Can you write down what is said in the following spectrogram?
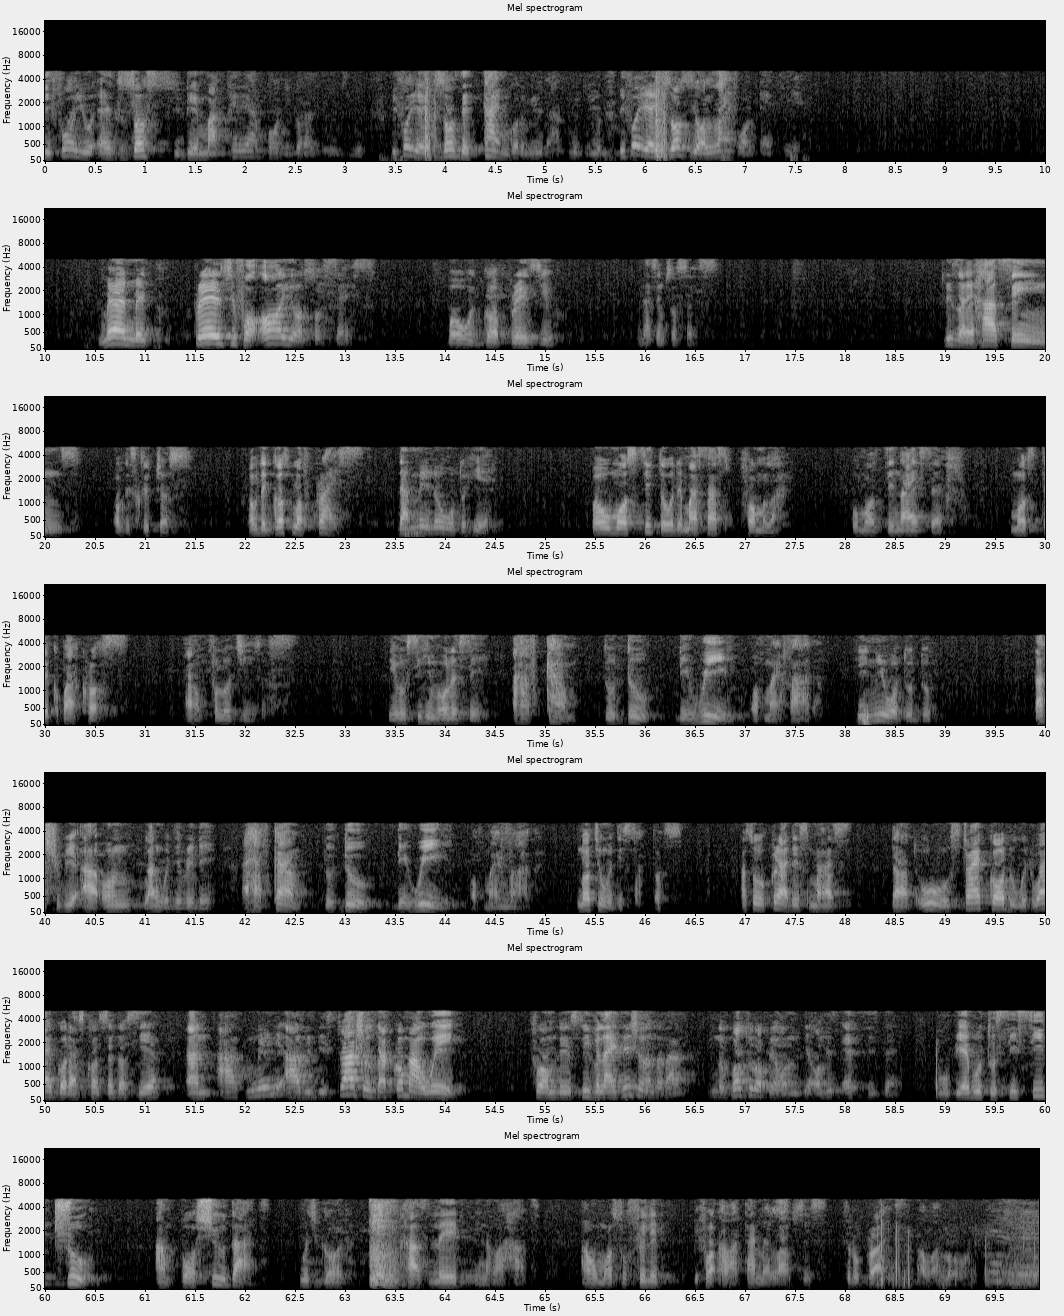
Before you exhaust the material body God has given to you, before you exhaust the time God has given to you, before you exhaust your life on earth here. Men may praise you for all your success, but will God praise you that's him success. These are the hard sayings of the scriptures, of the gospel of Christ that many don't want to hear. But we must stick to the master's formula. We must deny self. We must take up our cross and follow Jesus. You will see him always say, I have come to do the will of my Father. He knew what to do. That should be our own language every day. I have come to do the will of my Father. Nothing will distract us. And so we pray at this Mass that we will strike God with why God has sent us here. And as many as the distractions that come our way from the civilizations that are you know, bottled up on, on this earth system, we'll be able to see, see through and pursue that which God has laid in our hearts. And we must fulfill it before our time elapses through Christ our Lord. Amen.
